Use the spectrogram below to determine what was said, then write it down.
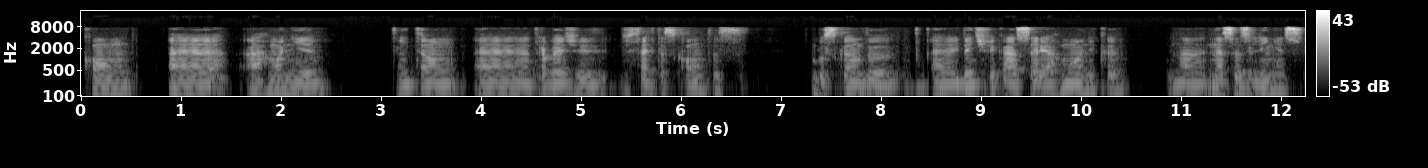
com é, a harmonia. Então, é, através de, de, certas contas, buscando é, identificar a série harmônica na, nessas linhas,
